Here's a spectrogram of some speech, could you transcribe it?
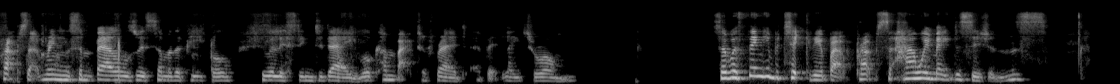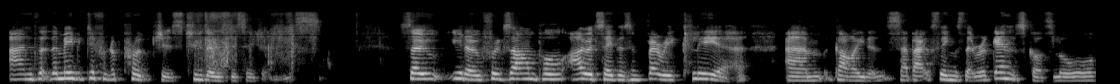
Perhaps that rings some bells with some of the people who are listening today. We'll come back to Fred a bit later on. So, we're thinking particularly about perhaps how we make decisions and that there may be different approaches to those decisions. So, you know, for example, I would say there's some very clear um, guidance about things that are against God's law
